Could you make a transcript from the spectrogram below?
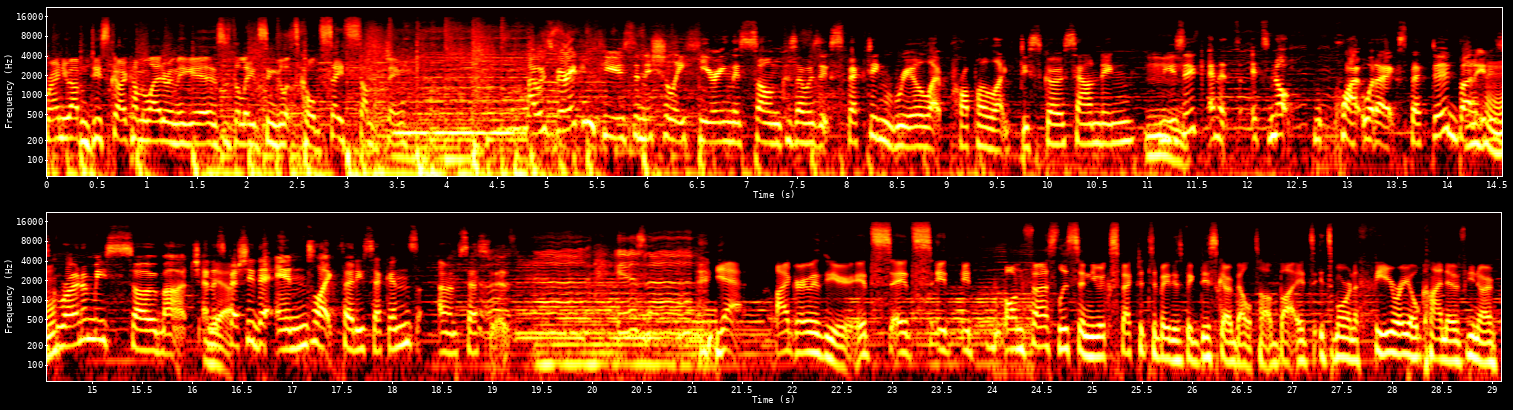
Brand new album Disco coming later in the year. This is the lead single. It's called Say Something. I was very confused initially hearing this song because I was expecting real, like proper, like disco sounding mm. music, and it's it's not quite what I expected. But it has mm-hmm. grown on me so much, and Yeah. especially the end, like thirty seconds, I'm obsessed with. Yeah, I agree with you. It's it's it, it on first listen you expect it to be this big disco belter, but it's it's more an ethereal kind of you know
